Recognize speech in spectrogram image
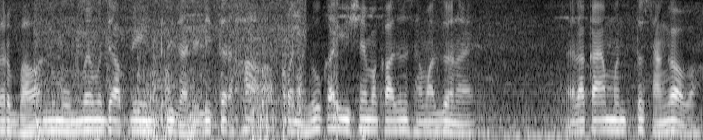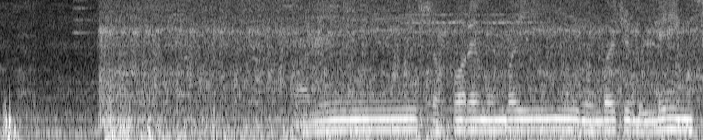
तर भावांनो मुंबईमध्ये आपली एंट्री झालेली तर हा पण ह्यो काही विषय मग अजून समजलो नाही. त्याला काय म्हणतात तर सांगा बाबा. आणि सफर आहे मुंबई मुंबईचे बिल्डिंग्स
